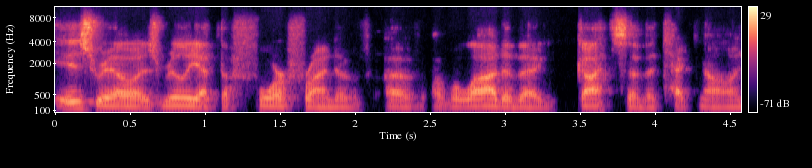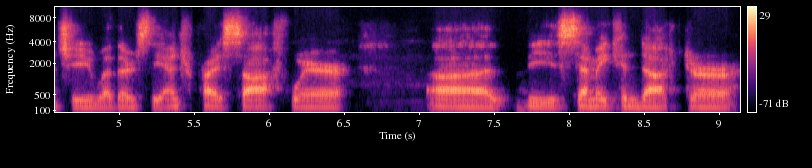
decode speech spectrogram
Israel is really at the forefront of, of, of a lot of the guts of the technology, whether it's the enterprise software, uh, the semiconductor,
